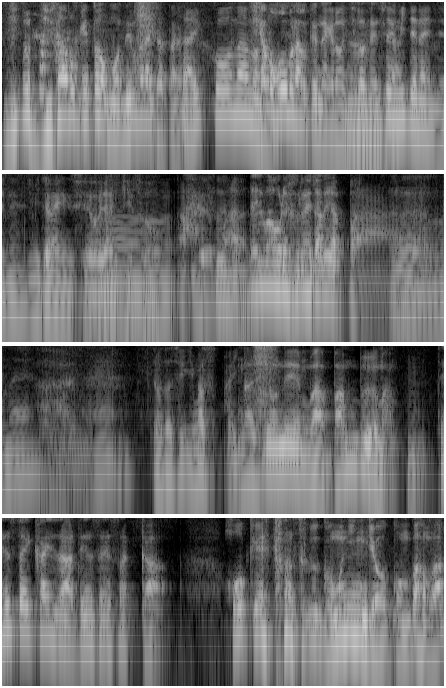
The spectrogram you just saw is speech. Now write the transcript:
じ時差ボケともう眠くなっちゃった。よ最高なのしかもホームラン打ってんだけどイチロー選手が、見てないんだよね。見てないんですよヤンキースを。あでそういうのあれは俺震えたねやっぱ、うん。なるほどね。じゃあ私いきます、ラジオネームはバンブーマン、天才カイザー天才サッカー包茎短足ゴム人形こんばんは。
